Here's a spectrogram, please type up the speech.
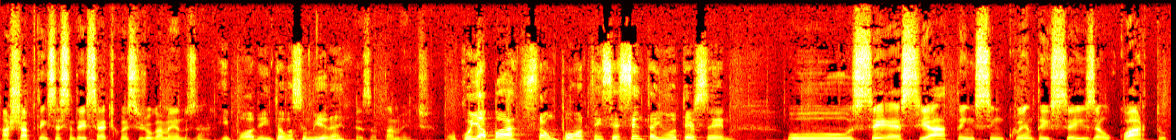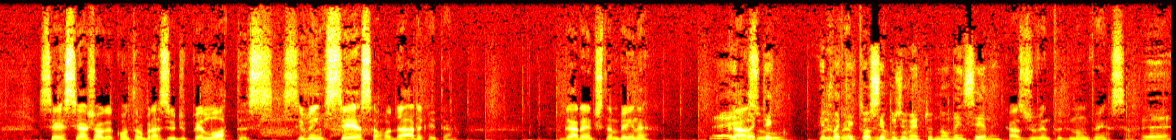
A Chape tem 67 com esse jogo a menos, né? e pode então assumir, né? Exatamente. O Cuiabá está um ponto, tem 61 é o terceiro. O CSA tem 56, é o quarto. CSA joga contra o Brasil de Pelotas. Se vencer essa rodada, Caetano, garante também, né? É, ele Caso vai ter, o ele vai ter que torcer para o Juventude não vencer, né? Caso o Juventude não vença. É.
